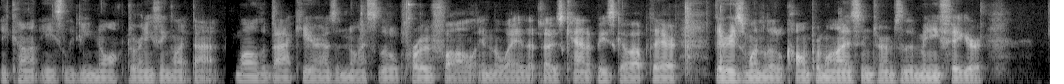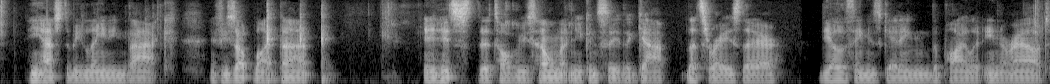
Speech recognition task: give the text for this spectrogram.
it can't easily be knocked or anything like that. While the back here has a nice little profile in the way that those canopies go up there, there is one little compromise in terms of the minifigure he has to be leaning back. If he's up like that, it hits the top of his helmet and you can see the gap that's raised there. The other thing is getting the pilot in or out.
